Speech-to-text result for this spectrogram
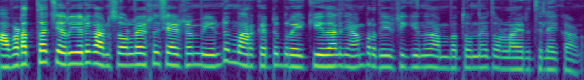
അവിടുത്തെ ചെറിയൊരു കൺസോൾട്ടേഷന് ശേഷം വീണ്ടും മാർക്കറ്റ് ബ്രേക്ക് ചെയ്താൽ ഞാൻ പ്രതീക്ഷിക്കുന്നത് അമ്പത്തൊന്ന് തൊള്ളായിരത്തിലേക്കാണ്.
